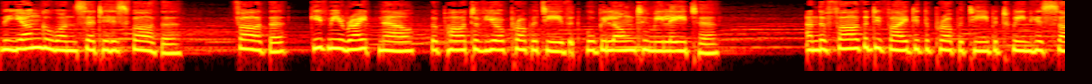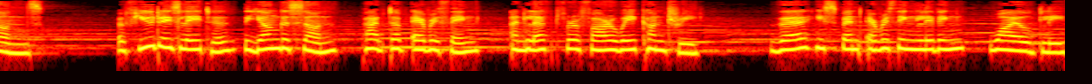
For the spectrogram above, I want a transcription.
The younger one said to his father, Father, give me right now the part of your property that will belong to me later. And the father divided the property between his sons. A few days later, the younger son packed up everything and left for a faraway country. There he spent everything living wildly,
